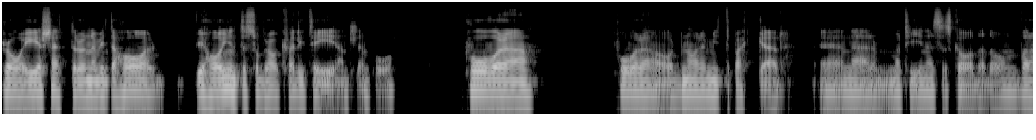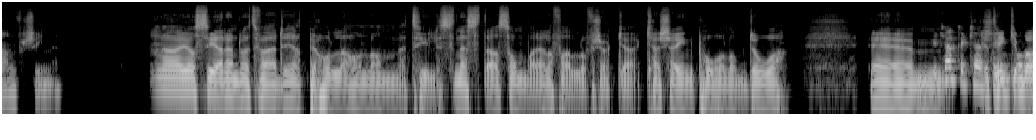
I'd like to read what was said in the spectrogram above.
bra ersättare och när vi inte har, vi har ju inte så bra kvalitet egentligen på, på, våra, på våra ordinarie mittbackar när Martinez är skadad och om varann försvinner. Ja, jag ser ändå ett värde i att behålla honom tills nästa sommar i alla fall och försöka casha in på honom då. Ehm, Vi kan inte jag casha in på bara-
